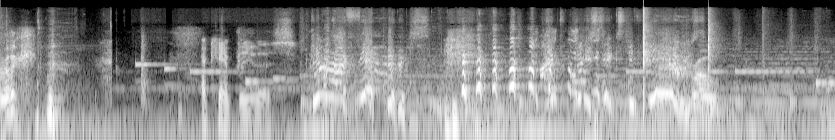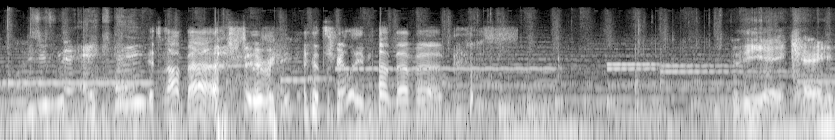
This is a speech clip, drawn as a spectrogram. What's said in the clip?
Second rook. I can't believe this. Give me my Fuze! I'm 360 Fuze! Bro, He's using the AK? It's not bad. It it's really not that bad. The AK.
